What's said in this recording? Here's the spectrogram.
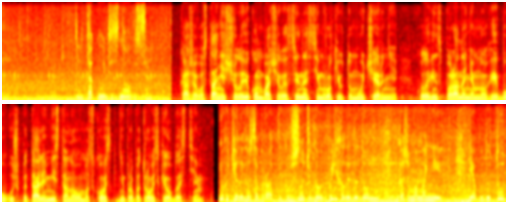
І так ми дізналися. Каже, востаннє з чоловіком бачили сина сім років тому у червні, коли він з пораненням ноги був у шпиталі міста Новомосковськ Дніпропетровської області. Ми хотіли його забрати. Кажу, синочок, поїхали додому. Він каже, мама, ні, я буду тут.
